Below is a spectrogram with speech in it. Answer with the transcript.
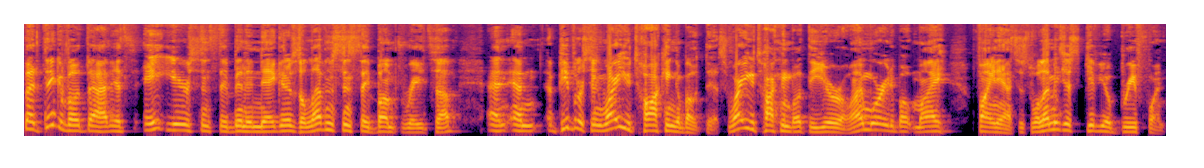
but think about that. It's eight years since they've been in negatives, 11 since they bumped rates up. And, and people are saying, why are you talking about this? Why are you talking about the euro? I'm worried about my finances. Well, let me just give you a brief one.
